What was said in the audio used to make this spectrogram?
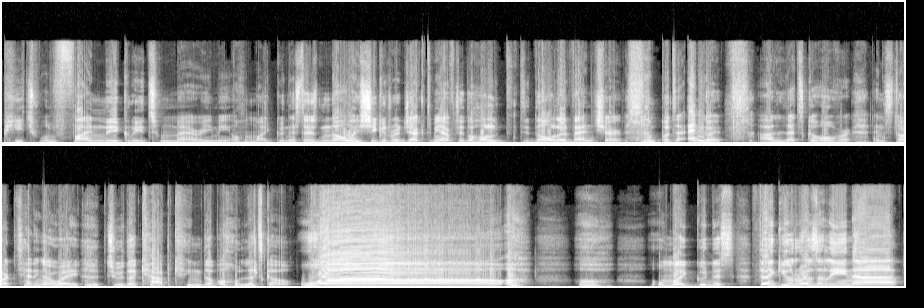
Peach will finally agree to marry me. Oh my goodness, there's no way she could reject me after the whole the whole adventure. But uh, anyway, uh, let's go over and start heading our way to the Cap Kingdom. Oh, let's go. Whoa! Oh, oh, oh my goodness. Thank you, Rosalina.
